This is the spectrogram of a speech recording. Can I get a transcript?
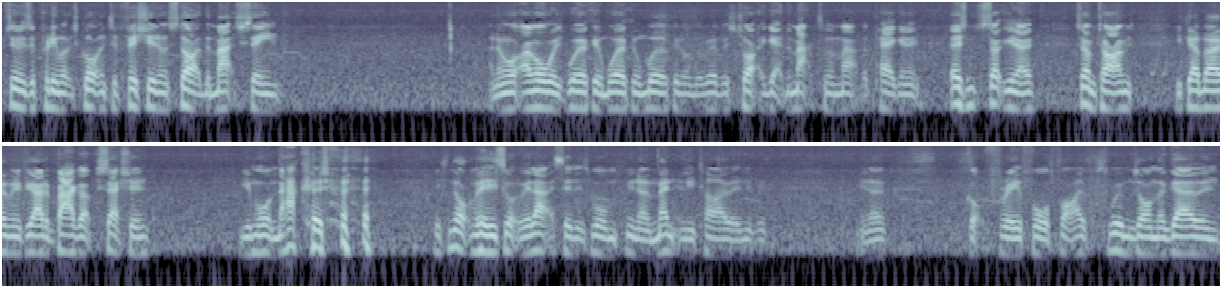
as soon as I pretty much got into fishing and started the match scene. And I'm, always working, working, working on the rivers, trying to get the maximum out of the peg. And it isn't, so, you know, sometimes you come home and if you had a bag up session, you're more knackered. it's not really sort of relaxing. It's more, you know, mentally tiring. If you, you know, got three or four, five swims on the go and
